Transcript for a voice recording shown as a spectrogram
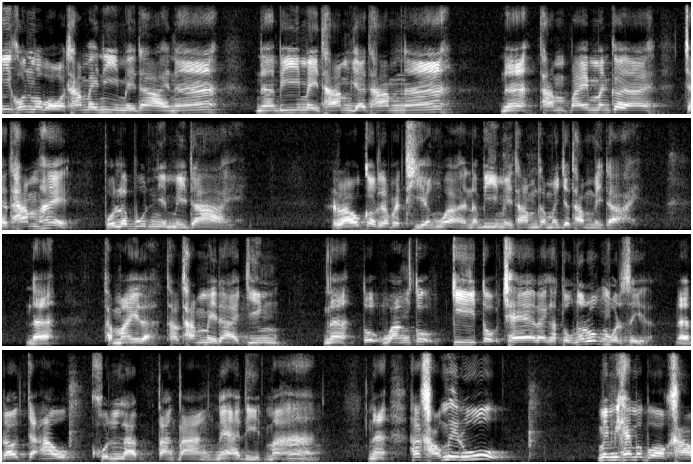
มีคนมาบอกว่าทำไอ้นี่ไม่ได้นะนบีไม่ทำอย่าทำนะนะทำไปมันก็จะทำให้ผลบุญเนี่ยไม่ได้ เราก็จะไปเถียงว่านบีไม่ทำทำไมจะทำไม่ได้นะทำไมล่ะ ถ้าทำไม่ได้จริงนะโต๊ะวางโต๊ะกีโต๊ะแชร์อะไรก็ตกนรกหมดสินะเราจะเอาคนหลักต่างๆ ในอดีตมาอ้างนะถ้าเขาไม่รู้ ไม่มีใครมาบอกเขา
